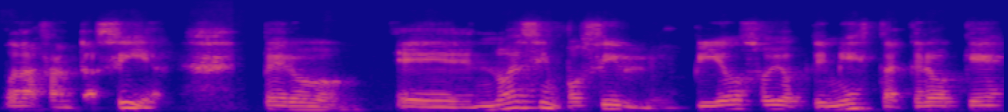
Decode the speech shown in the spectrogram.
una fantasía. Pero no es imposible. Yo soy optimista, creo que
